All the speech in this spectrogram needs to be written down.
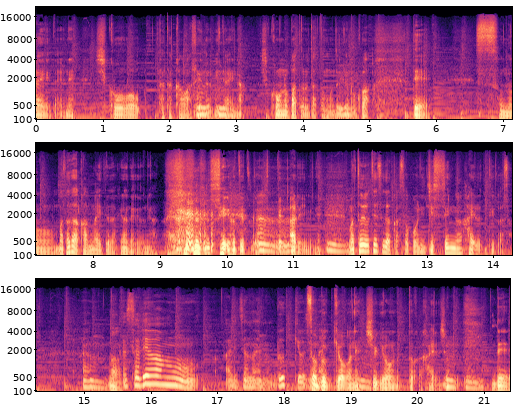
えだよね。思考を戦わせるみたいな、思考のバトルだと思うんだけど、うん。僕は。でそのまあただ考えてるだけなんだけどね。西洋哲学ってある意味ね、うん。まあ、東洋哲学はそこに実践が入るっていうかさ。うん。まあ。それはもうあれじゃないの？仏教じそうゃない仏教はね、うん。修行とか入るでしょ、うんうん。で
